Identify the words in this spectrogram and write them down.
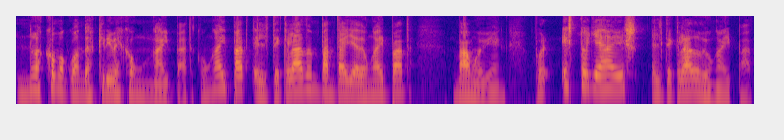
no es como cuando escribes con un iPad. Con un iPad, el teclado en pantalla de un iPad va muy bien. Pues esto ya es el teclado de un iPad.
